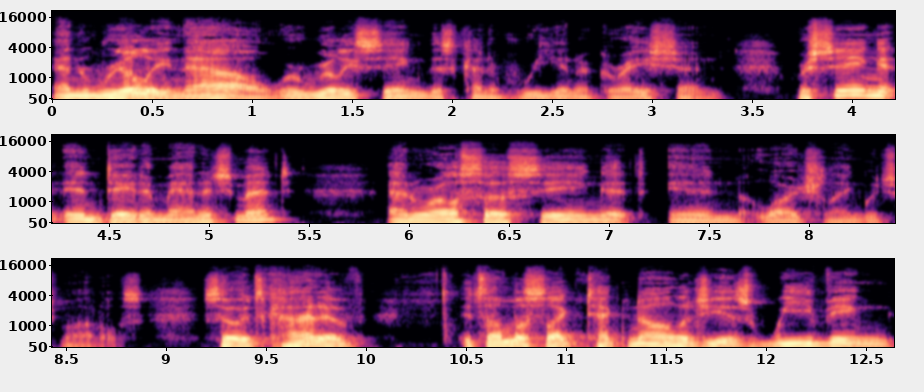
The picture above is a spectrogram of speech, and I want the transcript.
And really now we're really seeing this kind of reintegration. We're seeing it in data management and we're also seeing it in large language models. So it's kind of, it's almost like technology is weaving,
